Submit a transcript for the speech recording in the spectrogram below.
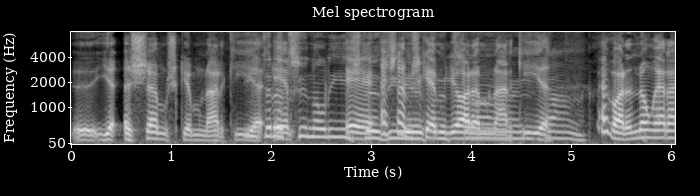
e achamos que a monarquia. E tradicionalistas. É, é, achamos que é melhor a monarquia. Agora, não era,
